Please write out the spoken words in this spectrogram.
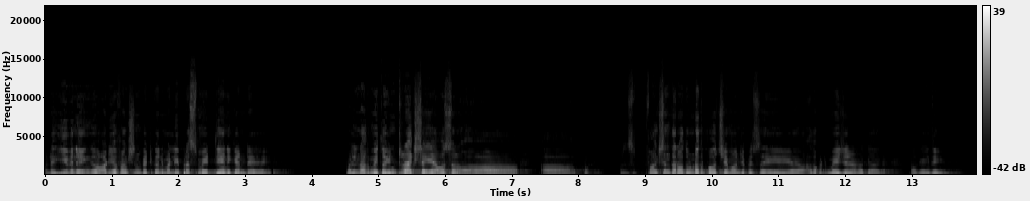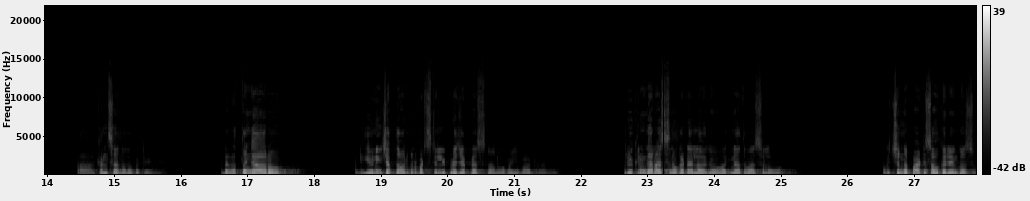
అంటే ఈవినింగ్ ఆడియో ఫంక్షన్ పెట్టుకొని మళ్ళీ ప్రెస్ మీట్ దేనికంటే మళ్ళీ నాకు మీతో ఇంటరాక్ట్ అయ్యే అవసరం ఫంక్షన్ తర్వాత ఉండకపోవచ్చేమో అని చెప్పేసి అదొకటి మేజర్ ఒక ఇది కన్సర్న్ అదొకటి. అంటే రత్నం గారు అంటే ఈవినింగ్ చెప్దాం అనుకున్నా బట్ స్టిల్ ఇప్పుడే చెప్పేస్తున్నాను ఒక ఈ మాట. త్రివిక్రమ్ గారు రాసిన ఒక డైలాగు అజ్ఞాతవాసలో ఒక చిన్నపాటి సౌకర్యం కోసం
